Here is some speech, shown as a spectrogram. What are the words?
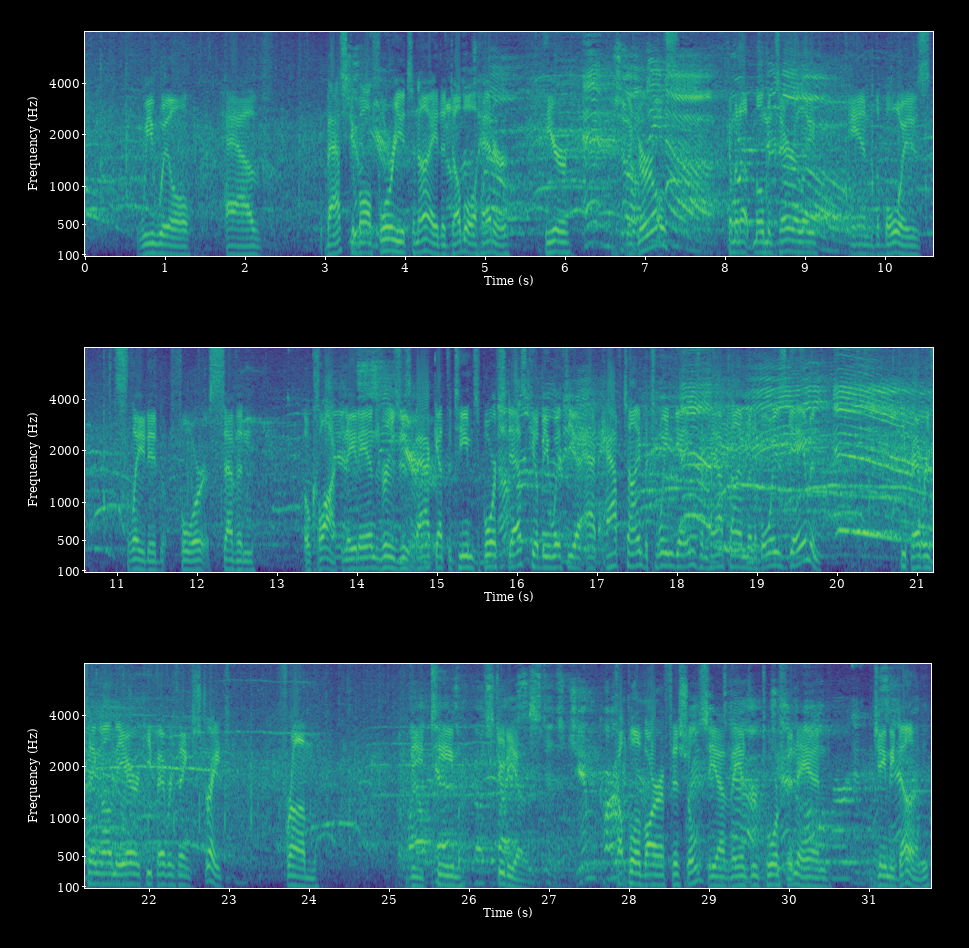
we will have basketball for you tonight, a double header here. The girls coming up momentarily and the boys slated for 7 o'clock. Nate Andrews is back at the team sports desk. He'll be with you at halftime between games and halftime of the boys game and keep everything on the air, keep everything straight from the team studios. A couple of our officials, you have Andrew Torfin and Jamie Dunn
